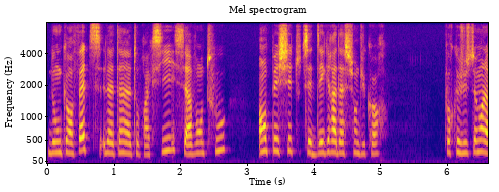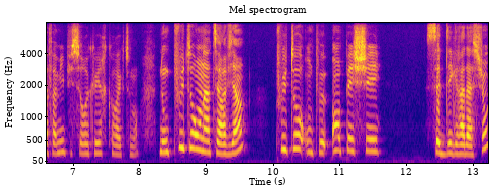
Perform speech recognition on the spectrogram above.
Donc en fait, la thanatopraxie, c'est avant tout empêcher toute cette dégradation du corps pour que justement la famille puisse se recueillir correctement. Donc plus tôt on intervient, plus tôt on peut empêcher cette dégradation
